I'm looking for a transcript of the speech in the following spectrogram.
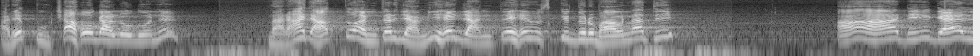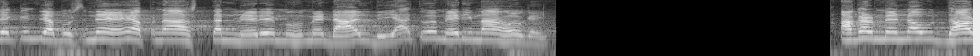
अरे, पूछा होगा लोगों ने, महाराज, आप तो अंतर्जामी है, जानते हैं उसकी दुर्भावना थी। हाँ ठीक है लेकिन जब उसने अपना स्तन मेरे मुँह में डाल दिया तो मेरी माँ हो गई। अगर मैं न उद्धार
